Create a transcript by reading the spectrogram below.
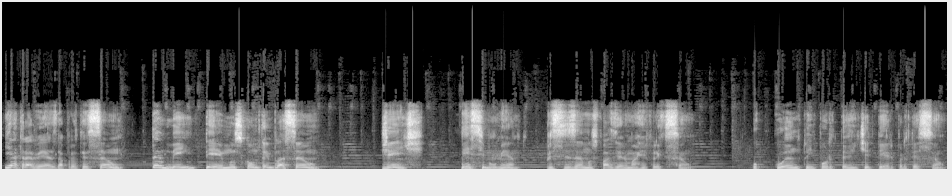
E através da proteção, também temos contemplação. Gente, nesse momento, precisamos fazer uma reflexão. O quanto é importante ter proteção,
